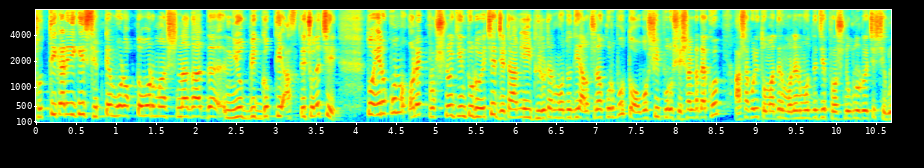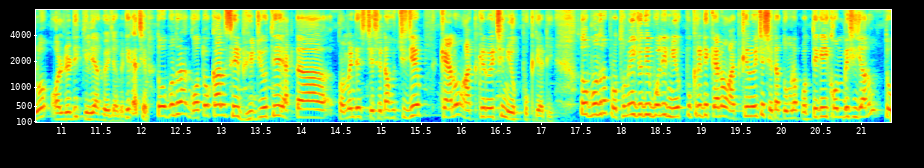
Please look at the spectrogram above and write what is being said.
সত্যিকারেই কি সেপ্টেম্বর অক্টোবর মাস নাগাদ নিয়োগ বিজ্ঞপ্তি আসতে চলেছে? তো এরকম অনেক প্রশ্ন কিন্তু রয়েছে, যেটা আমি এই ভিডিওটার মধ্যে দিয়ে আলোচনা করব। তো অবশ্যই পুরো সেশনটা দেখো। আশা করি তোমাদের মনের মধ্যে যে প্রশ্নগুলো রয়েছে, সেগুলো অলরেডি ক্লিয়ার হয়ে যাবে, ঠিক আছে? তো বন্ধুরা, গতকাল সেই ভিডিওতে একটা কমেন্ট এসছে, সেটা হচ্ছে যে, কেন আটকে রয়েছে নিয়োগ প্রক্রিয়াটি? তো বন্ধুরা, প্রথমেই যদি বলি, নিয়োগ প্রক্রিয়াটি কেন আটকে রয়েছে, সেটা তোমরা প্রত্যেকেই কম বেশি জানো। তো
